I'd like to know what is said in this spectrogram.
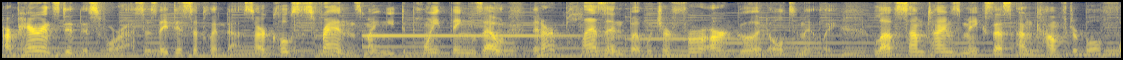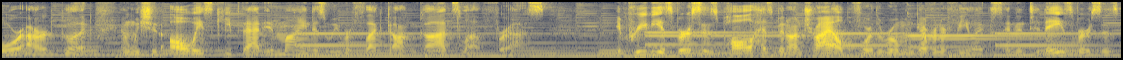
Our parents did this for us as they disciplined us. Our closest friends might need to point things out that aren't pleasant but which are for our good ultimately. Love sometimes makes us uncomfortable for our good, and we should always keep that in mind as we reflect on God's love for us. In previous verses, Paul has been on trial before the Roman governor Felix, and in today's verses,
